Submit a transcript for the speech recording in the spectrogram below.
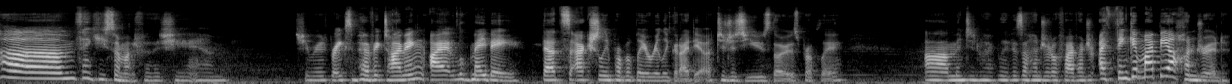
Um, thank you so much for the GM. Streamers breaks in perfect timing. I look maybe. That's actually probably a really good idea to just use those properly. Um, and didn't I believe it's 100 or 500? I think it might be 100,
